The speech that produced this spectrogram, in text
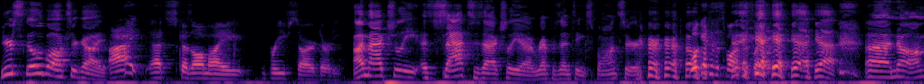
You're still a boxer guy. I. That's because all my briefs are dirty. I'm actually uh, SAXX is actually a representing sponsor. We'll get to the sponsors yeah, yeah, yeah, yeah. Uh, no, I'm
